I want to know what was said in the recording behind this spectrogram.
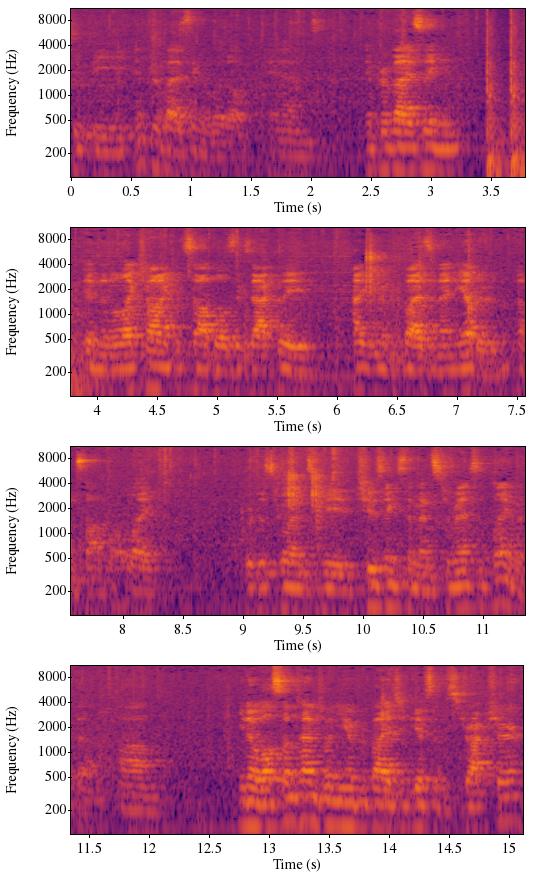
to be improvising a little. And improvising in an electronic ensemble is exactly how you improvise in any other ensemble. Like, we're just going to be choosing some instruments and playing with them. Um, you know, while sometimes when you improvise you give some structure,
